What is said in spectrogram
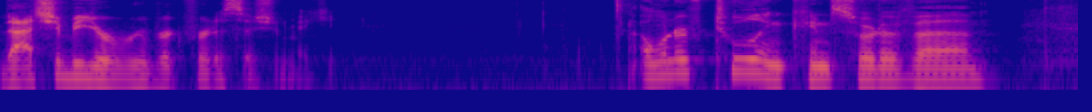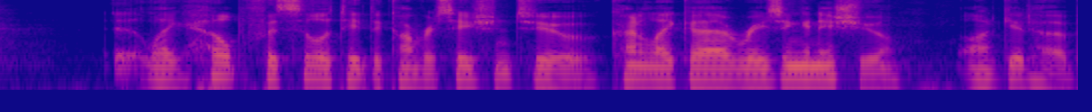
that should be your rubric for decision making. I wonder if tooling can sort of uh, like help facilitate the conversation too, kind of like uh, raising an issue on GitHub.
